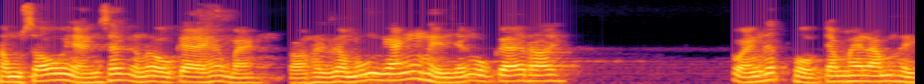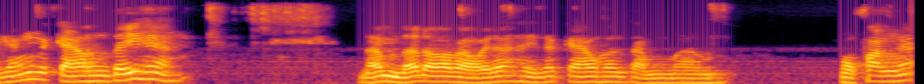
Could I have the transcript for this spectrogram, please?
thông số nhận xét là nó ok các bạn. Còn thật ra muốn gắn thì vẫn ok thôi. Các bạn thích 125 thì gắn nó cao hơn tí ha. Nãy mình đã đo rồi đó, thì nó cao hơn tầm à, một phân á.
